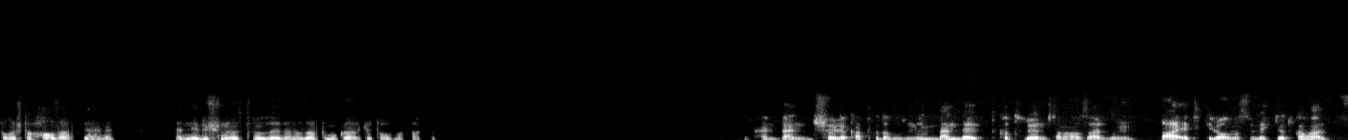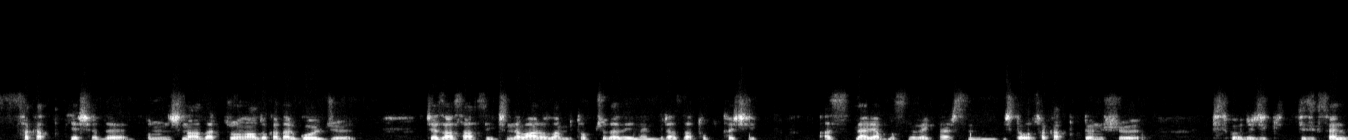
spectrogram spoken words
sonuçta Hazard yani. Yani ne düşünüyorsunuz Eden Hazard'ın bu kadar kötü olması hakkında? Yani ben şöyle katkıda bulunayım. Ben de katılıyorum sana. Hazard'ın daha etkili olmasını bekliyorduk ama sakatlık yaşadı. Bunun için Hazard Ronaldo kadar golcü, ceza sahası içinde var olan bir topçu da değil. Yani biraz daha topu taşıyıp asistler yapmasını beklersin. İşte o sakatlık dönüşü psikolojik, fiziksel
